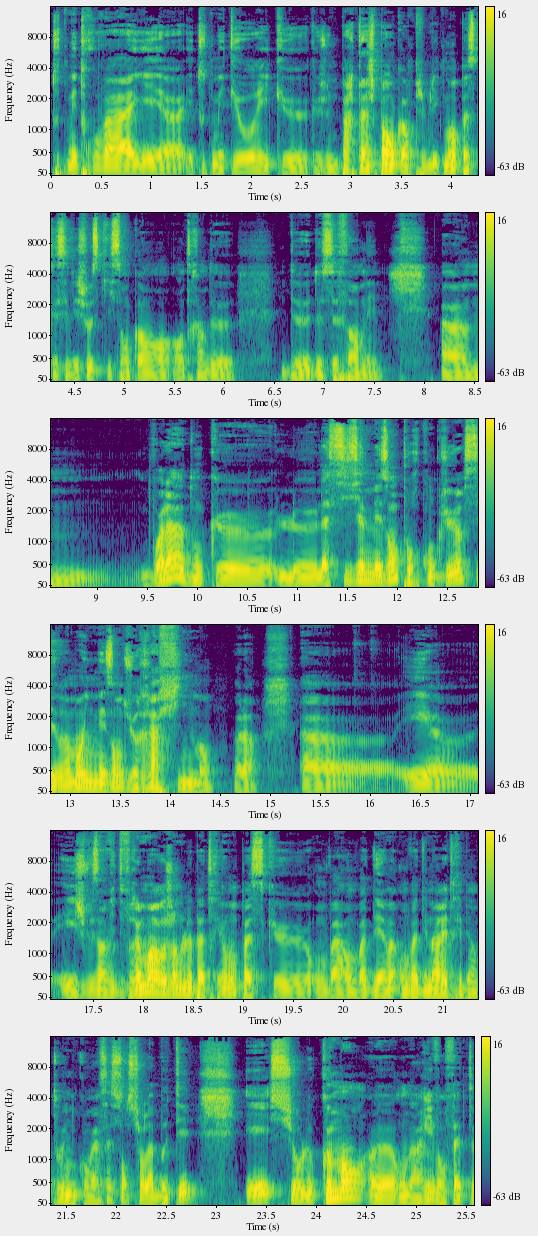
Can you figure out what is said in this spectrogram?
toutes mes trouvailles et, euh, et, toutes mes théories que, que je ne partage pas encore publiquement parce que c'est des choses qui sont encore en, train de, de, de se former. Euh, voilà, donc euh, le, la sixième maison, pour conclure, c'est vraiment une maison du raffinement. Voilà. Euh, et, euh, et, je vous invite vraiment à rejoindre le Patreon parce que on va on va on va démarrer très bientôt une conversation sur la beauté et sur le comment euh, on arrive en fait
